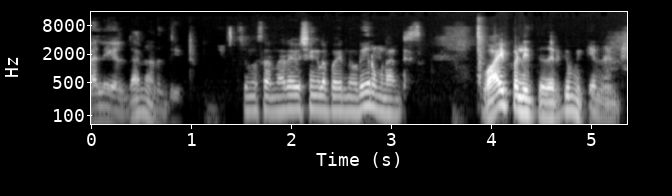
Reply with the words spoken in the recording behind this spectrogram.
வேலைகள் தான் நடந்துகிட்டு இருக்கு. சார் நிறைய விஷயங்களை பகிர்ந்து முடியும் ரொம்ப நன்றி சார். வாய்ப்பளித்ததற்கு மிக்க நன்றி.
